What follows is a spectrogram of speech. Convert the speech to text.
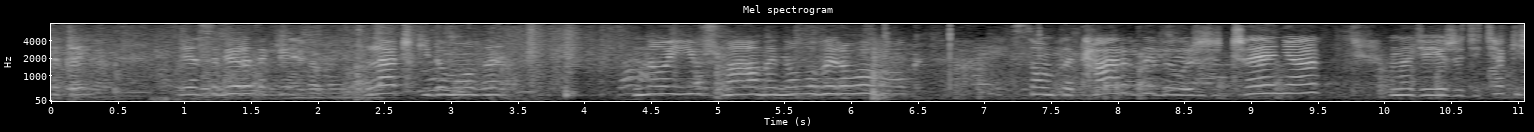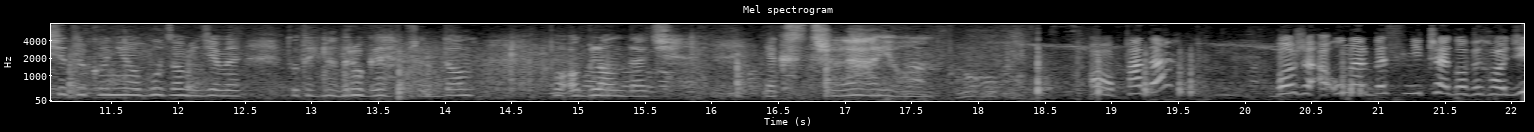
Czekaj, ja sobie biorę takie laczki domowe. No i już mamy nowy rok. Są petardy, były życzenia. Mam nadzieję, że dzieciaki się tylko nie obudzą. Idziemy tutaj na drogę przed dom pooglądać, jak strzelają. O, pada? Boże, a Unal bez niczego wychodzi?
